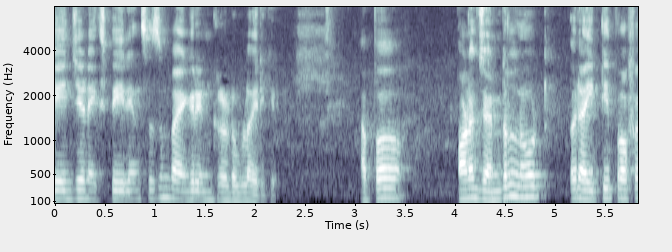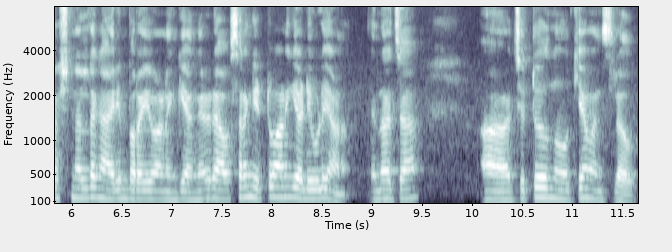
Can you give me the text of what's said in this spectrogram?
ഗെയിൻ ചെയ്യുന്ന എക്സ്പീരിയൻസസും ഭയങ്കര ഇൻക്രെഡിബിൾ ആയിരിക്കും. അപ്പോൾ ഓൺ എ ജനറൽ നോട്ട് ഒരു ഐ ടി പ്രൊഫഷണലിന്റെ കാര്യം പറയുവാണെങ്കിൽ അങ്ങനെ ഒരു അവസരം കിട്ടുവാണെങ്കിൽ അടിപൊളിയാണ്. എന്ന് വെച്ചാൽ ചുറ്റും നോക്കിയാൽ മനസ്സിലാവും.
